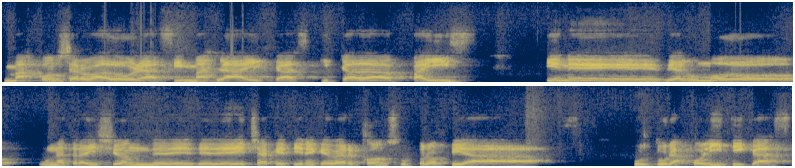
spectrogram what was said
más conservadoras y más laicas, y cada país tiene de algún modo una tradición de, derecha que tiene que ver con sus propias culturas políticas.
